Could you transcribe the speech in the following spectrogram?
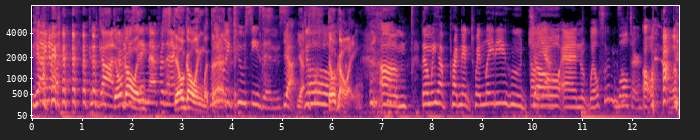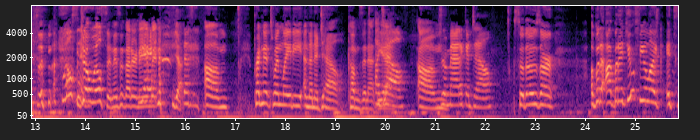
Yeah. I know. Good God. Still I'm gonna be that for the next Still going with that. literally two seasons. yeah. Yeah, Just, Oh. still going. um. Then we have pregnant twin lady who Joe Oh, yeah. and Wilson. is it? Walter. Oh, not Wilson. Wilson. Joe Wilson. Isn't that her name? Yeah. And- yeah. That's- um, pregnant twin lady, and then Adele comes in at the end. Adele. Um. Dramatic Adele. So those are, uh, but I, but I do feel like it's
